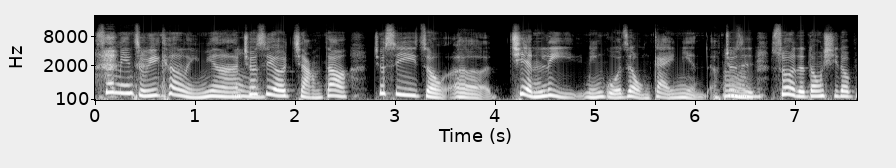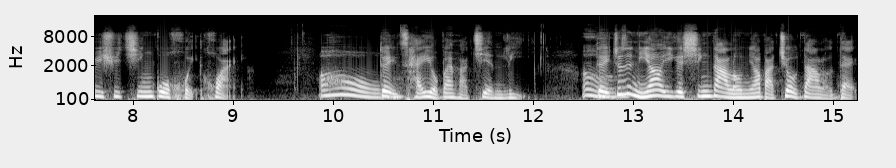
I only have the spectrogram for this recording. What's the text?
三民主义课里面啊，嗯、就是有讲到，就是一种呃，建立民国这种概念的，就是所有的东西都必须经过毁坏哦，对，才有办法建立。嗯、对，就是你要一个新大楼，你要把旧大楼盖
